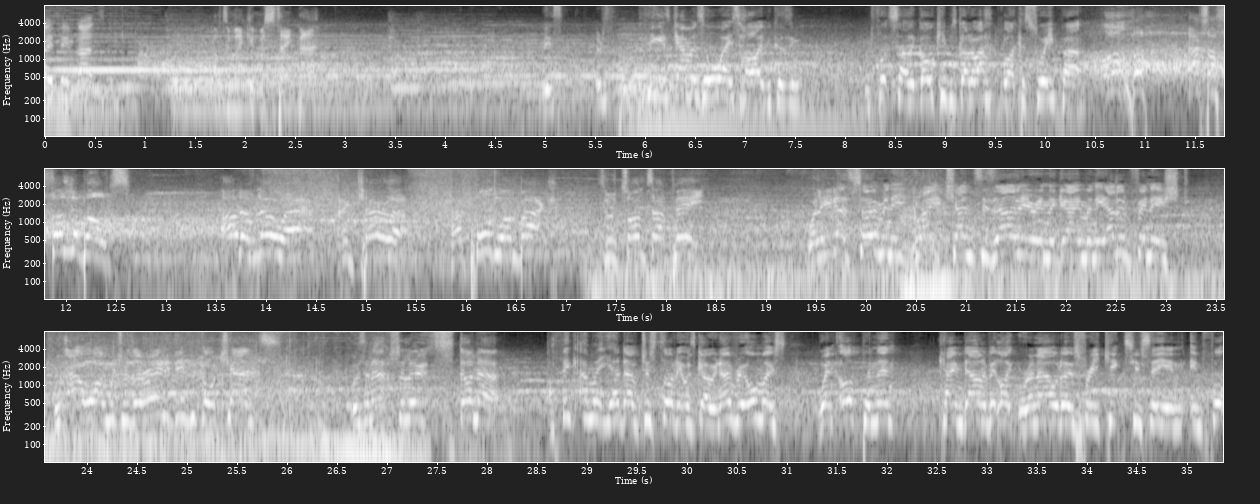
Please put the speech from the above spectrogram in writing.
Surprising, but Have to make a mistake there. It's, the thing is, Gamma's always high because in, in futsal, the goalkeeper's got to act like a sweeper. Oh! That's a thunderbolt out of nowhere, and Kerala have pulled one back through Tontat P. Well, he'd had so many great chances earlier in the game, and he hadn't finished with that one, which was a really difficult chance. It was an absolute stunner. I think Ahmed Yadav just thought it was going over. It almost went up and then came down a bit like Ronaldo's free kicks you see in, in football.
